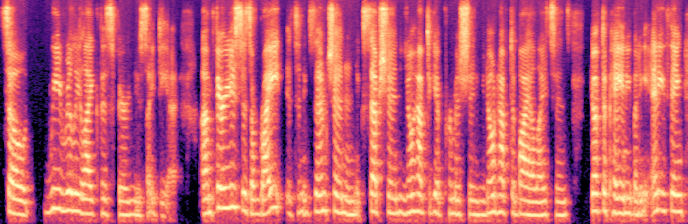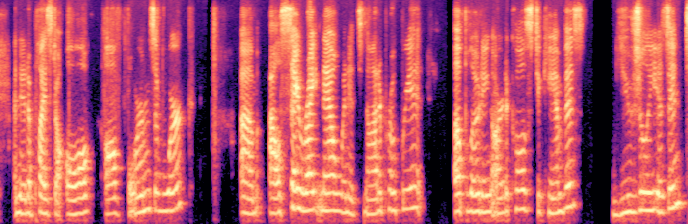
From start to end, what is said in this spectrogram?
So we really like this fair use idea. Um, fair use is a right, it's an exemption, an exception. You don't have to get permission, you don't have to buy a license, don't have to pay anybody anything, and it applies to all, all forms of work. Um, I'll say right now when it's not appropriate, uploading articles to Canvas usually isn't.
